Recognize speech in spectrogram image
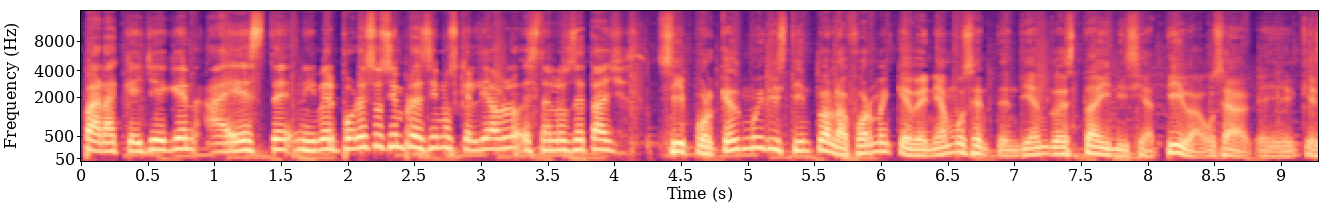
para que lleguen a este nivel. Por eso siempre decimos que el diablo está en los detalles. Sí, porque es muy distinto a la forma en que veníamos entendiendo esta iniciativa. O sea, eh, que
